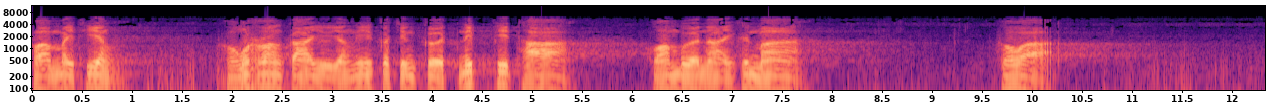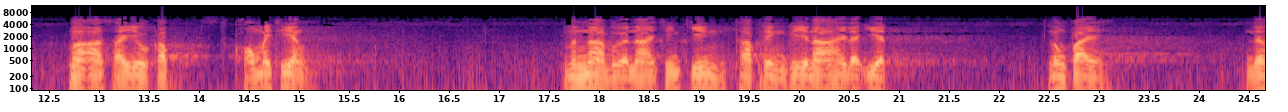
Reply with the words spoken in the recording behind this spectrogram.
ความไม่เที่ยงของร่างกายอยู่อย่างนี้ก็จึงเกิดนิพพิทา ความเบื่อหน่ายขึ้นมา เพราะว่า มาอาศัยอยู่กับของไม่เที่ยง มันน่าเบื่อหน่ายจริง ๆ ถ้าเพ่งพิจารณาให้ละเอียด ลงไป แล้ว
